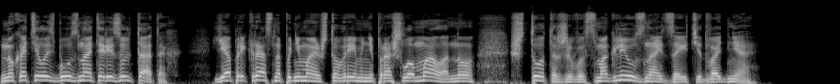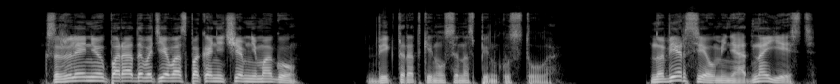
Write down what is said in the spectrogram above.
«Но хотелось бы узнать о результатах. Я прекрасно понимаю, что времени прошло мало, но что-то же вы смогли узнать за эти два дня?» «К сожалению, порадовать я вас пока ничем не могу». Виктор откинулся на спинку стула. «Но версия у меня одна есть».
